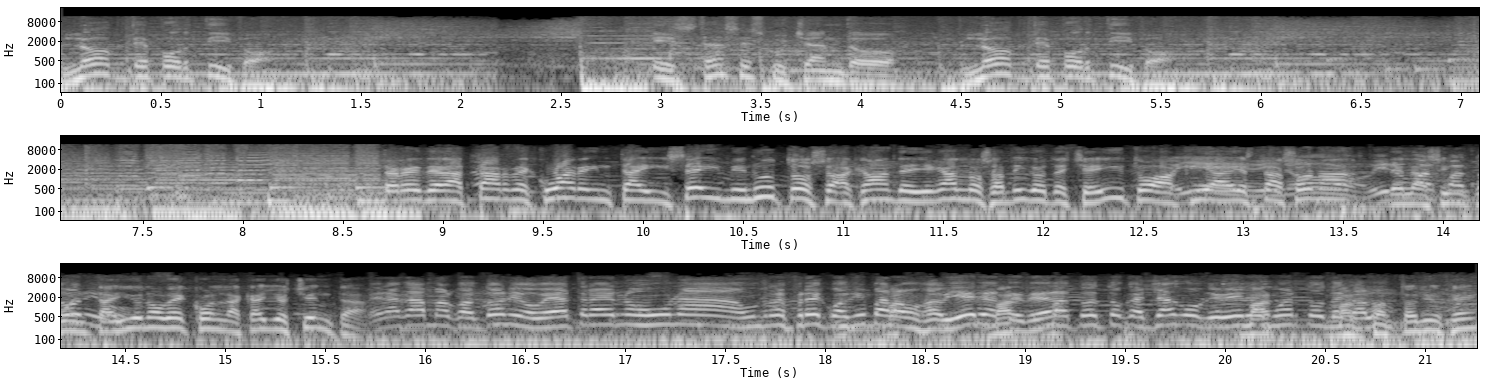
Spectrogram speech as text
Blog Deportivo. Estás escuchando Blog Deportivo. 3 de la tarde, 46 minutos. Acaban de llegar los amigos de Cheito aquí Oye, a esta vino- zona vino de la Marco Antonio. 51B con la calle 80. Ven acá, Marco Antonio, voy a traernos una, un refresco aquí para Ma- don Javier y Mar- atender a todos estos cachacos que vienen Mar- muertos de Marco calor. Antonio qué?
